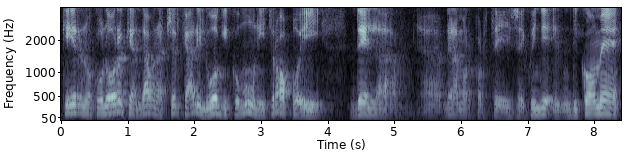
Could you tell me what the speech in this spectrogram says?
che erano coloro che andavano a cercare i luoghi comuni, i tropoi della, eh, dell'amor cortese, quindi eh, di come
